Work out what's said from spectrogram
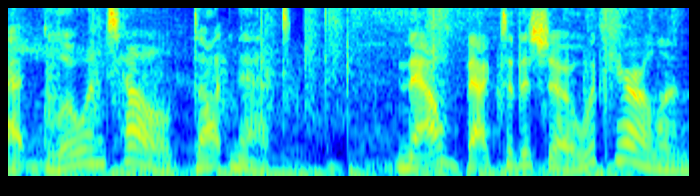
at glowandtell.net. Now back to the show with Carolyn.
